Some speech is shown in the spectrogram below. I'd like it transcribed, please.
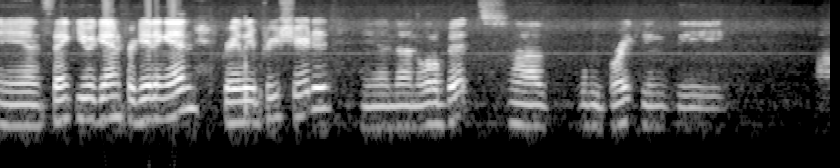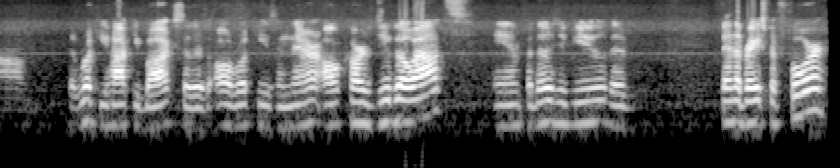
And thank you again for getting in. Greatly appreciated. And in a little bit, uh, we'll be breaking the um, the rookie hockey box. So there's all rookies in there. All cards do go out. And for those of you that have been the breaks before,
